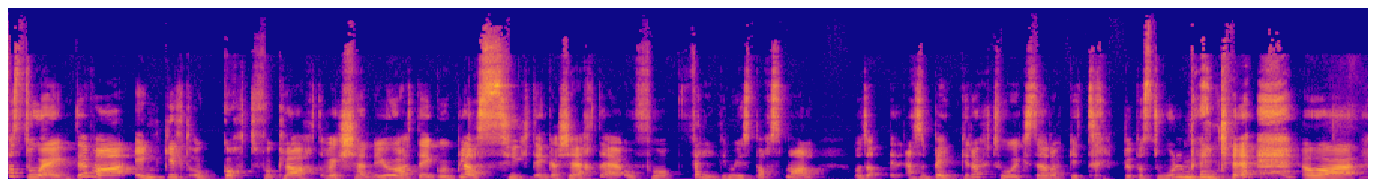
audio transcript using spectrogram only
forsto jeg. Det var enkelt og godt forklart. Og jeg kjenner jo at jeg òg blir sykt engasjert og får veldig mye spørsmål. Og da, altså Begge dere to, jeg ser dere tripper på stolen, begge. Og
